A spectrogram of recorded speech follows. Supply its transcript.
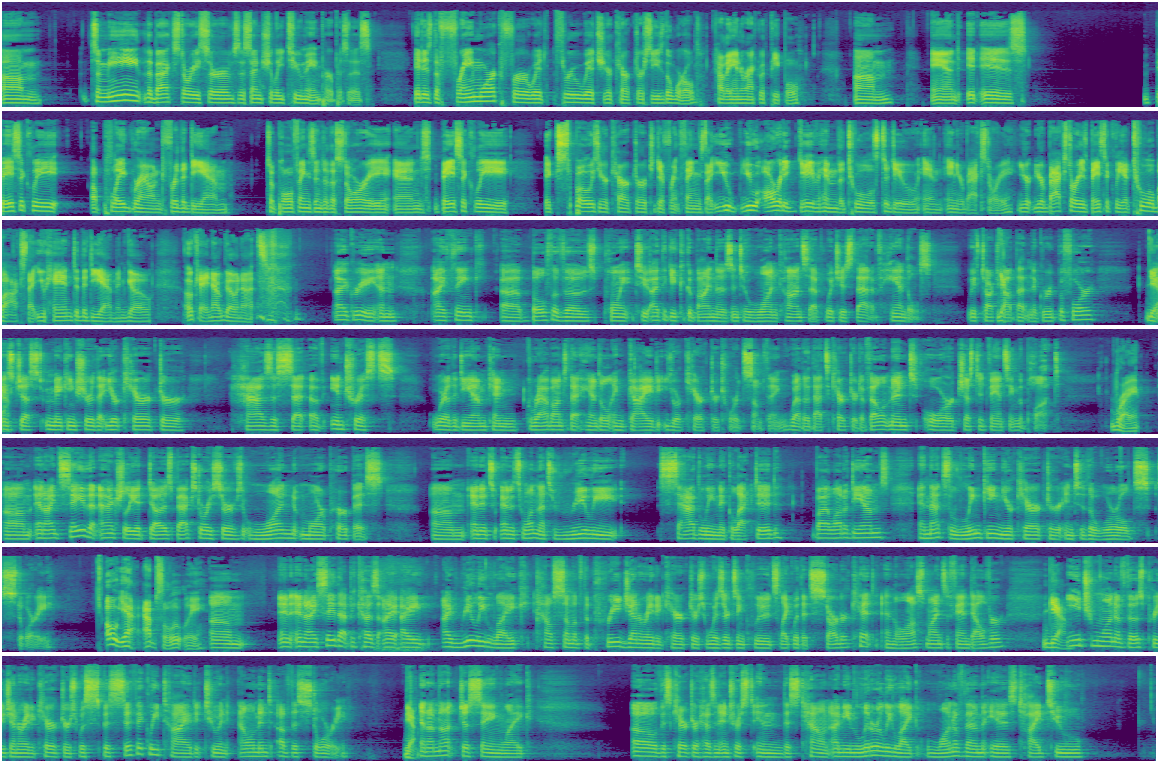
Um to me, the backstory serves essentially two main purposes. It is the framework for which through which your character sees the world, how they interact with people, um, and it is basically a playground for the DM to pull things into the story and basically expose your character to different things that you you already gave him the tools to do in in your backstory. Your your backstory is basically a toolbox that you hand to the DM and go, okay, now go nuts. I agree, and I think uh, both of those point to. I think you could combine those into one concept, which is that of handles. We've talked Yeah. about that in the group before. yeah, Is just making sure that your character has a set of interests where the DM can grab onto that handle and guide your character towards something, whether that's character development or just advancing the plot. right. Um, and I'd say that actually it does. Backstory serves one more purpose, um, and it's and it's one that's really sadly neglected by a lot of DMs, and that's linking your character into the world's story. Oh yeah, absolutely. Um, and and I say that because I I I really like how some of the pre-generated characters Wizards includes, like with its starter kit and the Lost Mines of Phandelver Yeah. each one of those pre-generated characters was specifically tied to an element of the story. Yeah. And I'm not just saying like oh, this character has an interest in this town. I mean literally like one of them is tied to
